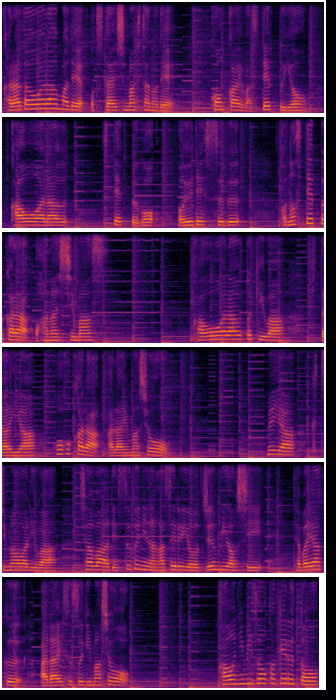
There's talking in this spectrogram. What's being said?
体を洗うまでお伝えしましたので今回はステップ4顔を洗う。ステップ5お湯ですすぐ。このステップからお話しします。顔を洗う時は額や頬から洗いましょう。目や口周りはシャワーですぐに流せるよう準備をし手早く洗いすすぎましょう。顔に水をかけると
